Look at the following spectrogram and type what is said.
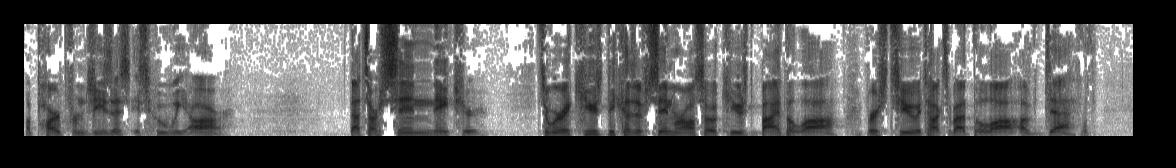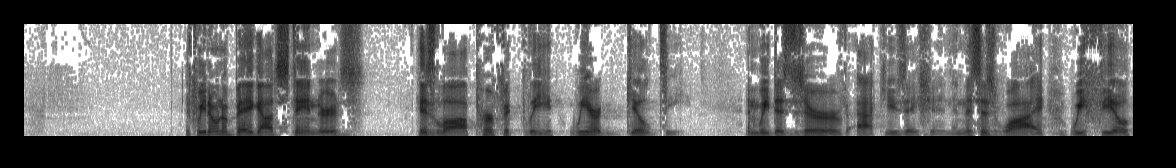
apart from Jesus, is who we are. That's our sin nature. So we're accused because of sin. We're also accused by the law. Verse 2, it talks about the law of death. If we don't obey God's standards, His law perfectly, we are guilty and we deserve accusation. And this is why we feel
